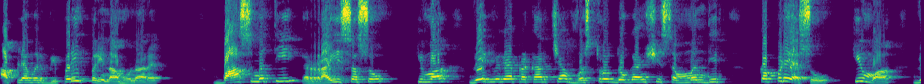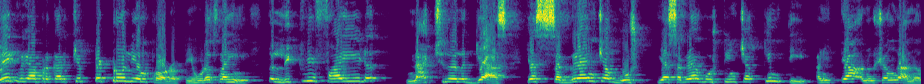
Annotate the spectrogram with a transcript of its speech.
आपल्यावर विपरीत परिणाम होणार आहे. बासमती राईस असो किंवा वेगवेगळ्या प्रकारच्या वस्त्रोद्योगांशी संबंधित कपडे असो किंवा वेगवेगळ्या प्रकारचे पेट्रोलियम प्रॉडक्ट एवढंच नाही तर लिक्विफाईड नॅचरल गॅस या सगळ्यांच्या गोष्टी या सगळ्या गोष्टींच्या किमती आणि त्या अनुषंगानं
